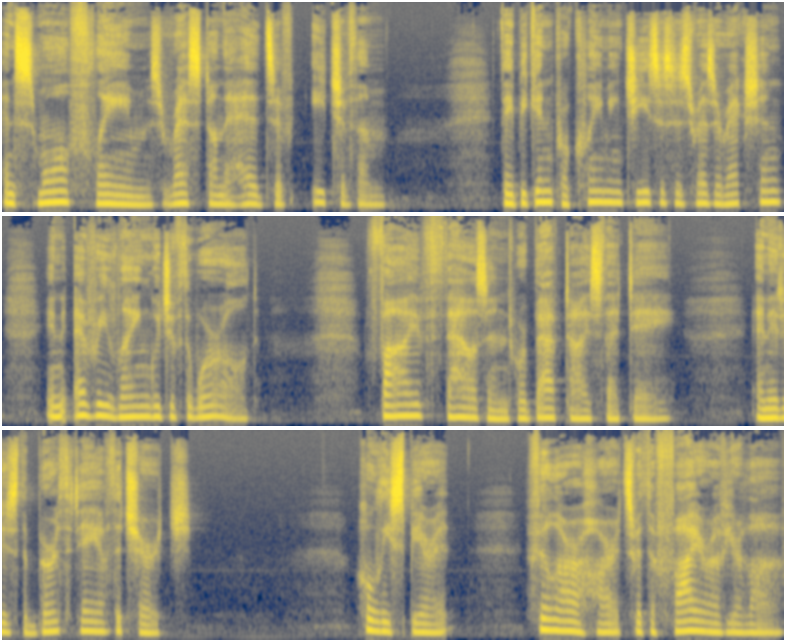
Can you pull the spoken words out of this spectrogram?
and small flames rest on the heads of each of them. They begin proclaiming Jesus' resurrection in every language of the world. Five thousand were baptized that day, and it is the birthday of the church. Holy Spirit, fill our hearts with the fire of your love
